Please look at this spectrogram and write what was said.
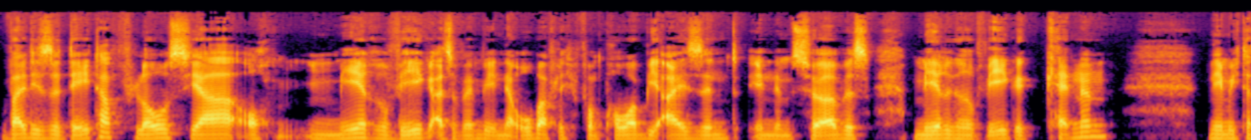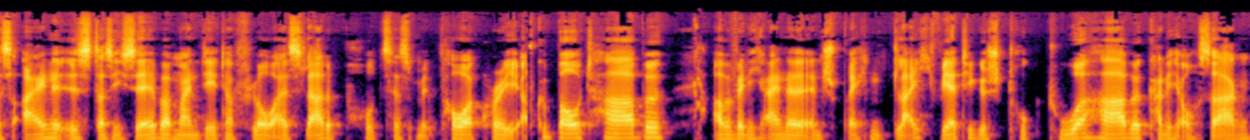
weil diese Data Flows ja auch mehrere Wege, also wenn wir in der Oberfläche von Power BI sind, in dem Service mehrere Wege kennen, Nämlich das eine ist, dass ich selber meinen Dataflow als Ladeprozess mit Power Query abgebaut habe. Aber wenn ich eine entsprechend gleichwertige Struktur habe, kann ich auch sagen,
